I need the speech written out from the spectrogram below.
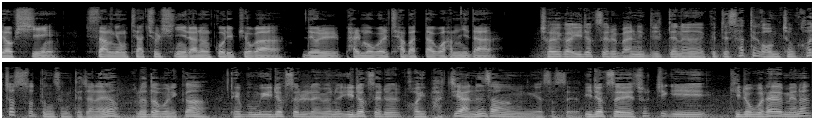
역시 쌍용차 출신이라는 꼬리표가 늘 발목을 잡았다고 합니다. 저희가 이력서를 많이 낼 때는 그때 사태가 엄청 커졌었던 상태잖아요. 그러다 보니까 대부분 이력서를 내면은 이력서를 거의 받지 않는 상황이었었어요. 이력서에 솔직히 기록을 하면은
